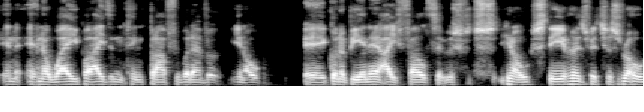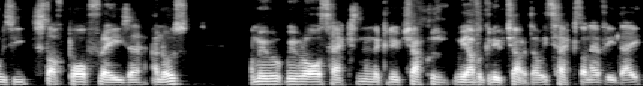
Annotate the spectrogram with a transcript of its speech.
in in a way, but I didn't think Bradford would ever, you know, uh, going to be in it. I felt it was, you know, Stevenage, which was Rosie, Stockport, Fraser, and us. And we were, we were all texting in the group chat because we have a group chat that we text on every day.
